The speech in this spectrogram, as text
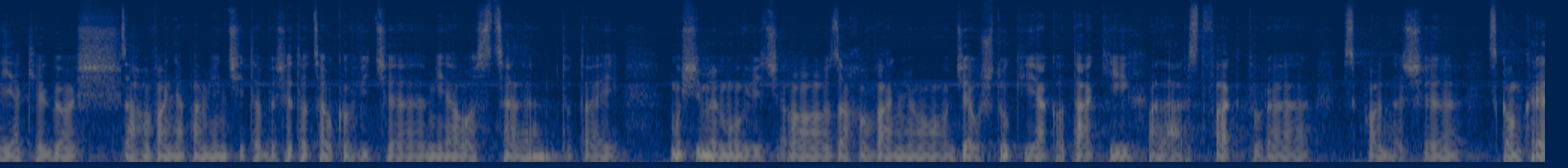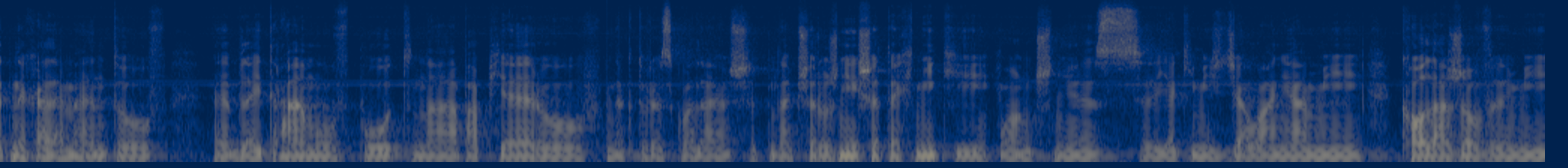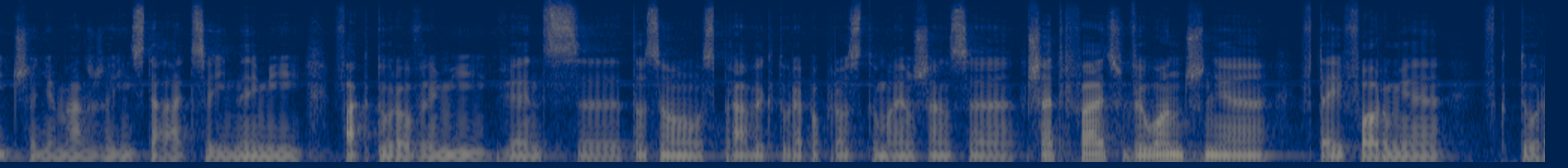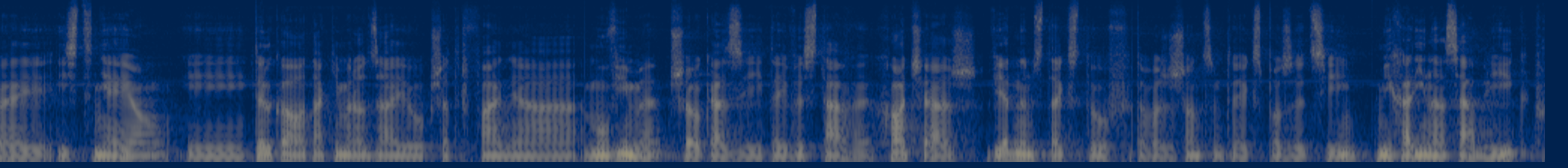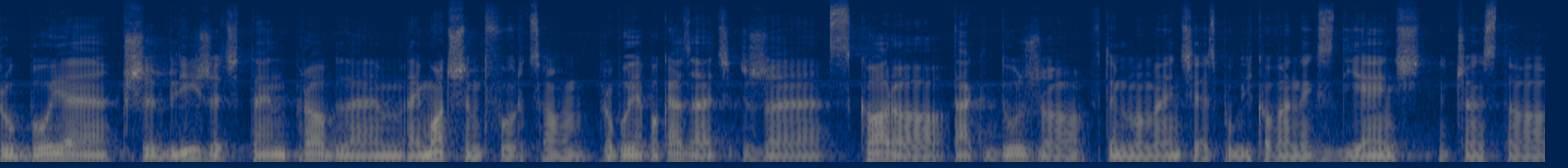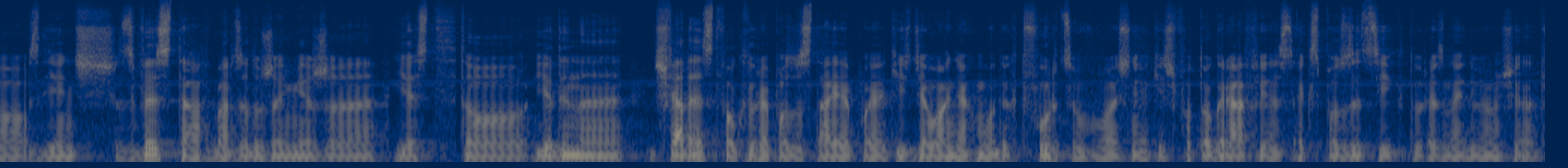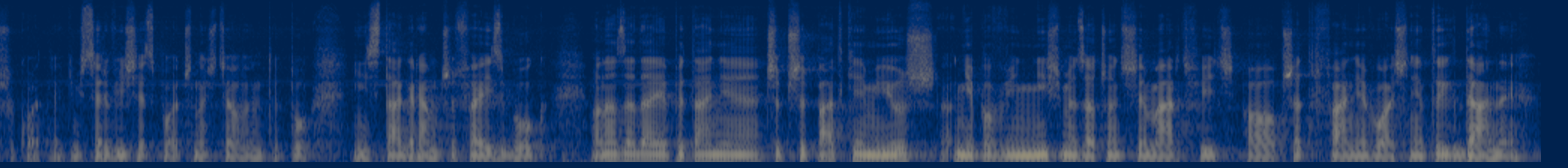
jakiegoś zachowania pamięci, to by się to całkowicie mijało z celem. Tutaj musimy mówić o zachowaniu dzieł sztuki jako takich, malarstwa, które składa się z konkretnych elementów, e, blade ramów, płótna, papierów, na które składają się najprzeróżniejsze techniki, łącznie z jakimiś działaniami kolażowymi, czy niemalże instalacyjnymi, fakturowymi, więc y, to są sprawy, które po prostu mają szansę przetrwać wyłącznie w tej formie w której istnieją. I tylko o takim rodzaju przetrwania mówimy przy okazji tej wystawy. Chociaż w jednym z tekstów towarzyszącym tej ekspozycji Michalina Sablik próbuje przybliżyć ten problem najmłodszym twórcom, próbuje pokazać, że skoro tak dużo w tym momencie jest publikowanych zdjęć, często zdjęć z wystaw, w bardzo dużej mierze jest to jedyne świadectwo, które pozostaje po jakichś działaniach młodych twórców, właśnie jakieś fotografie z ekspozycji, które znajdują się na przykład w jakimś serwisie społecznościowym typu Instagram czy Facebook. Ona zadaje pytanie, czy przypadkiem już nie powinniśmy zacząć się martwić o przetrwanie właśnie tych danych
